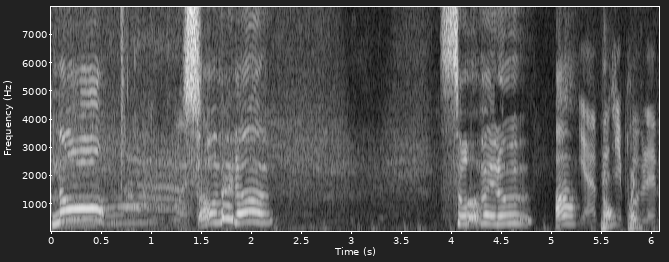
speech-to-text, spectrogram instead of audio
Non Ouais. Sauvez-le Sauvez-le Ah Il y a un non, petit oui. problème.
